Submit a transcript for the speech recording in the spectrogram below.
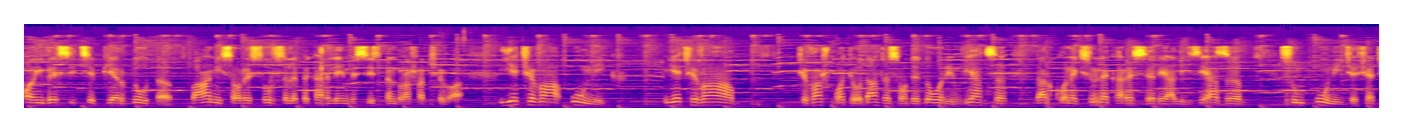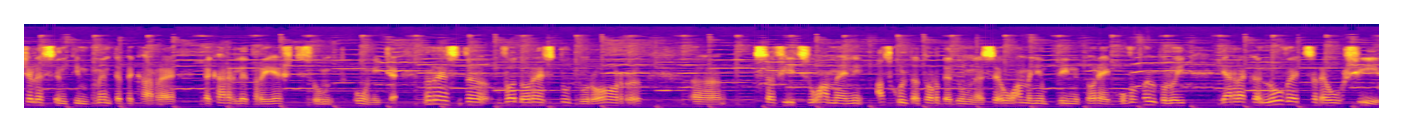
o investiție pierdută, banii sau resursele pe care le investiți pentru așa ceva. E ceva unic, e ceva ceva și poate o dată sau de două ori în viață, dar conexiunile care se realizează sunt unice și acele sentimente pe care, pe care le trăiești sunt unice. În rest, vă doresc tuturor uh, să fiți oameni ascultători de Dumnezeu, oameni împlinitori ai cuvântului, iar dacă nu veți reuși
